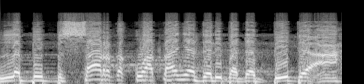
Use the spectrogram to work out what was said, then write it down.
lebih besar kekuatannya daripada bid'ah.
